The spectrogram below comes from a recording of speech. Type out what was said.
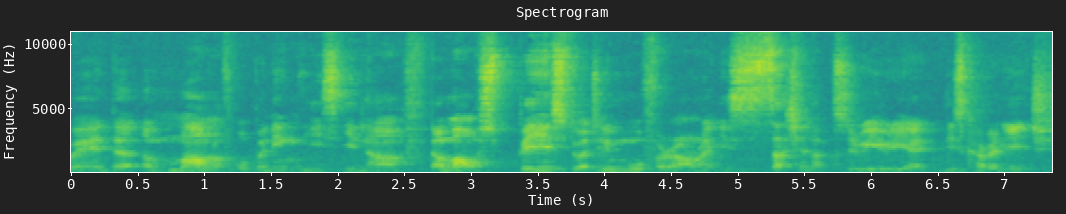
where the amount of opening is enough. The amount of space to actually move around right is such a luxury really at this current age.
